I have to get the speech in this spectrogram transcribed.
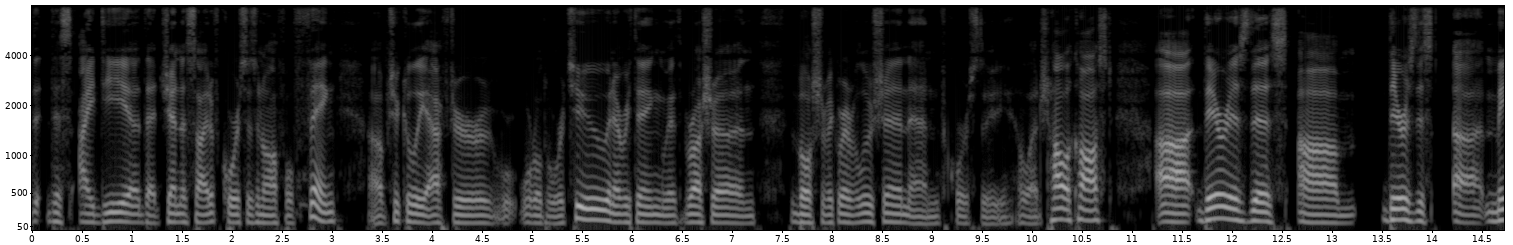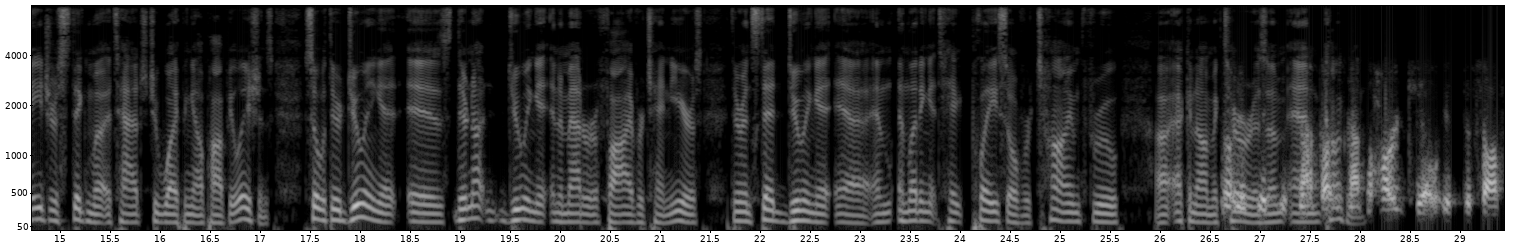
th this idea that genocide, of course, is an awful thing, uh, particularly after World War II and everything with Russia and the Bolshevik Revolution and, of course, the alleged Holocaust. Uh, there is this um, there is this uh, major stigma attached to wiping out populations. So what they're doing it is they're not doing it in a matter of five or ten years. They're instead doing it uh, and and letting it take place over time through uh, economic no, terrorism it's, it's and not, It's not the hard kill; it's the soft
